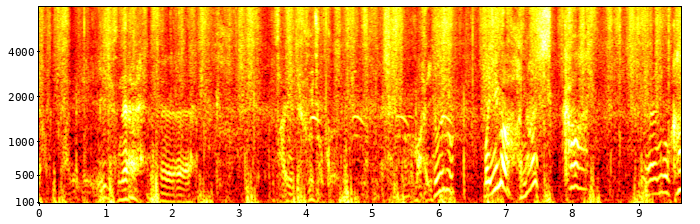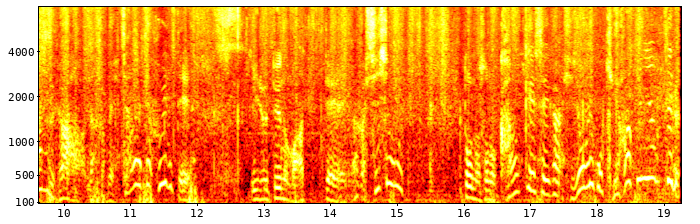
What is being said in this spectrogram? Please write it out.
やっぱりいいですね。えー、三人で風城君なんですけどまあいろいろ、まあ、今話家の数がなんかめちゃめちゃ増えているというのもあってなんか師匠とのその関係性が非常にこう希薄になってる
